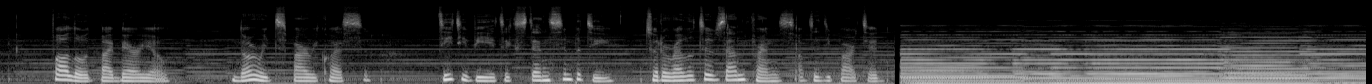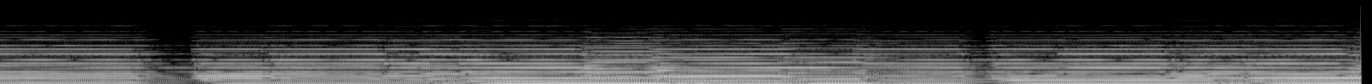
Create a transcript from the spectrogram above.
followed by burial. No reads by request. DTV extends sympathy to the relatives and friends of the departed.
